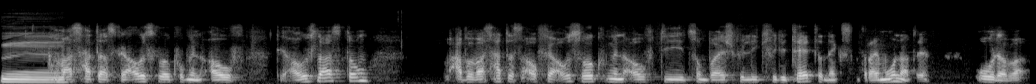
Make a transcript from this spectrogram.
Hm. Was hat das für Auswirkungen auf die Auslastung? Aber was hat das auch für Auswirkungen auf die zum Beispiel Liquidität der nächsten drei Monate? Oder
